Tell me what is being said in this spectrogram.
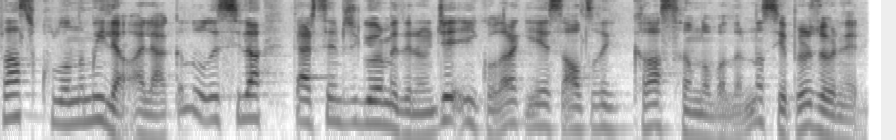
class kullanımıyla alakalı. Dolayısıyla derslerimizi görmeden önce ilk olarak ES6'daki class tanımlamalarını nasıl yapıyoruz öğrenelim.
